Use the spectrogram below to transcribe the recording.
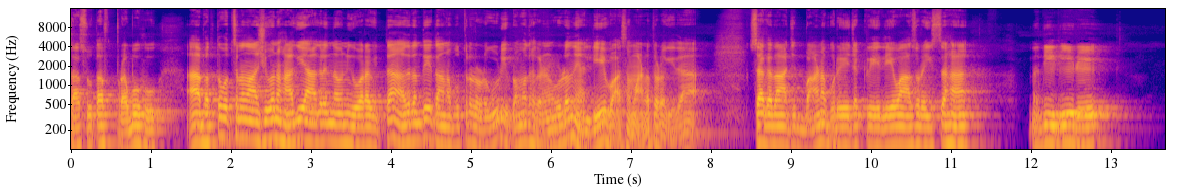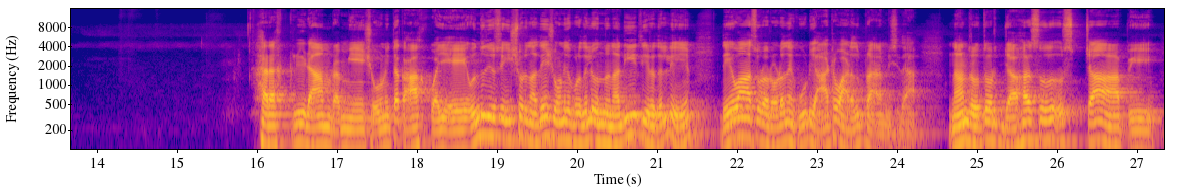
ಸಸುತಃ ಪ್ರಭು. ಆ ಭಕ್ತವತ್ಸಲನ ಶಿವನು ಹಾಗೆಯೇ ಆಗಲಿಂದ ಅವನಿಗೆ ವರವಿತ್ತ. ಅದರಂತೆ ತಾನು ಪುತ್ರರೊಡಗೂಡಿ ಪ್ರಮಥಗಣಗಳೊಡನೆ ಅಲ್ಲಿಯೇ ವಾಸ ಮಾಡತೊಡಗಿದ ಸ ಕದಾಚಿತ್ ಬಾಣಪುರೇ ಚಕ್ರೇ ದೇವಾಸುರೈ ಸಹ ನದಿ ತೀರೆ. ಹರಃ ಕ್ರೀಡಾಂ ರಮ್ಯೆ ಶೋಣಿತ ಕಾಹ್ವಯೇ. ಒಂದು ದಿವಸ ಈಶ್ವರನ ಅದೇ ಶೋಣಿತಪುರದಲ್ಲಿ ಒಂದು ನದಿ ತೀರದಲ್ಲಿ ದೇವಾಸುರರೊಡನೆ ಕೂಡಿ ಆಟವಾಡಲು ಪ್ರಾರಂಭಿಸಿದ. ನಾನು ಋತುರ್ಜಹಸುಶ್ಚಾಪಿ.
